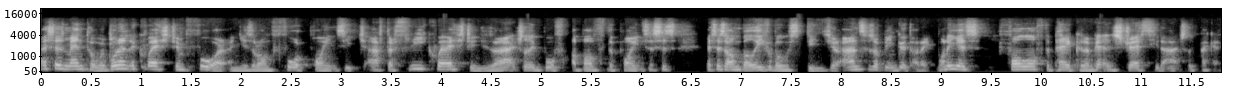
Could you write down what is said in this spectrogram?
This is mental. We're going into question four, and you're on four points each. After three questions, you are actually both above the points. This is this is unbelievable, Steve. Your answers have been good. All right. One of you fall off the peg because I'm getting stressed here to actually pick it.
